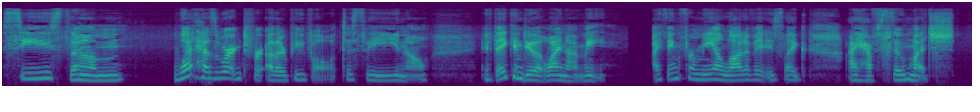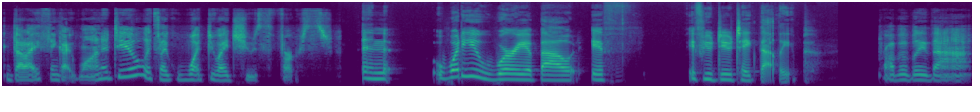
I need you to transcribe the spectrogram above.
see some what has worked for other people to see, you know, if they can do it, why not me? I think for me, a lot of it is like I have so much that I think I want to do. It's like, what do I choose first? And what do you worry about if if you do take that leap? Probably that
